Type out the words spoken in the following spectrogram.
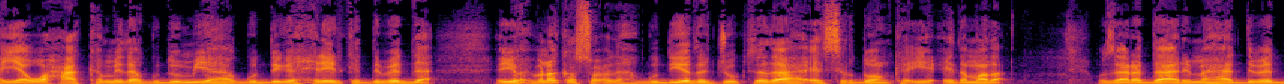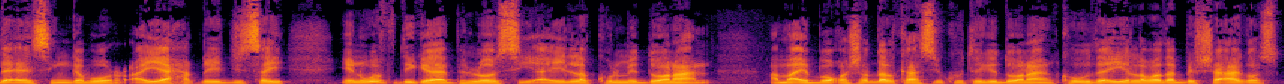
ayaa waxaa ka mid ah guddoomiyaha guddiga xiriirka dibadda iyo xubno ka socda guddiyada joogtada ah ee sirdoonka iyo ciidamada. Wasaaradda arrimaha dibadda ee singabore ayaa xaqiijisay in wafdiga pelosi ay la kulmi doonaan ama ay booqasho dalkaasi ku tegi doonaan kowda iyo labada bisha agost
